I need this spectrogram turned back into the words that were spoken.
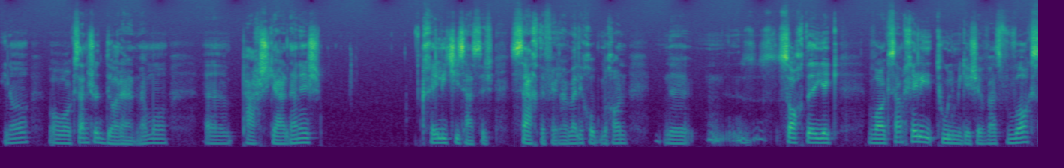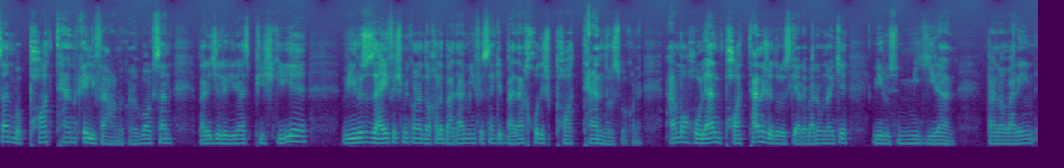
اینا با واکسنش رو دارن. و ما پخش کردنش خیلی چیز هستش. سخت فعلا. ولی خب می‌خوان ساخت یک واکسن خیلی طول می‌کشه و واکسن با پاتن خیلی فرق می‌کنه. واکسن برای جلوگیری از پیشگیری ویروس ضعیفش می‌کنن داخل بدن میفرستن که بدن خودش پاتن درست بکنه. اما هلند پاتنش رو درست کرده برای اونایی که ویروس می‌گیرن. بنابراین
